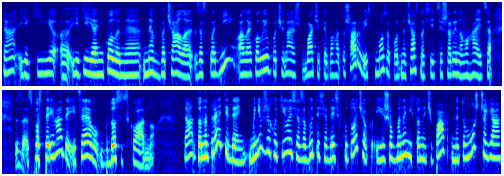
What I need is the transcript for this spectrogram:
та, які, е, які я ніколи не, не вбачала за складні, але коли починаєш бачити багатошаровість, мозок одночасно всі ці шари намагається спостерігати, і це досить складно. Та? То на третій день мені вже хотілося забитися десь в куточок, і щоб мене ніхто не чіпав, не тому, що я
